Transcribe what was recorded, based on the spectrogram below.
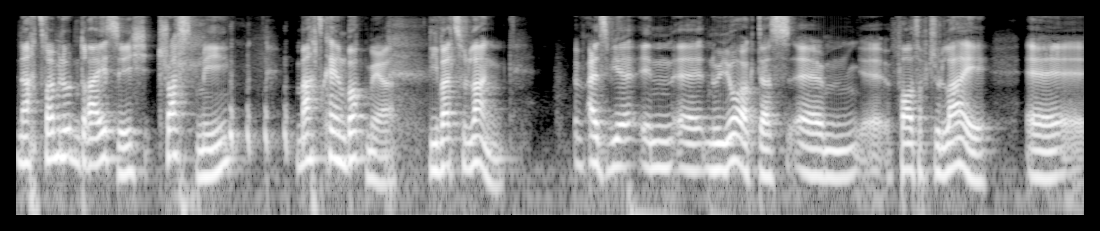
Nach zwei Minuten 30, trust me, macht's keinen Bock mehr. Die war zu lang. Als wir in äh, New York das ähm, äh, 4th of July äh,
